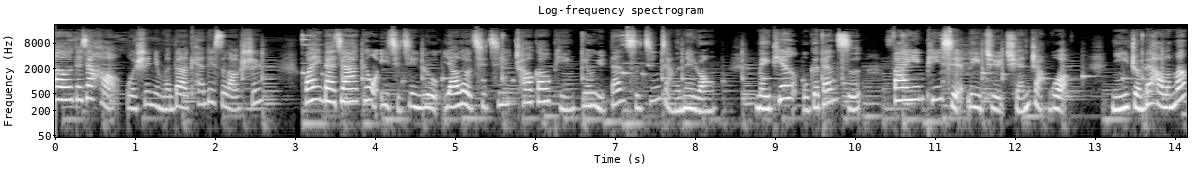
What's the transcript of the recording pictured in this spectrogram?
Hello，大家好，我是你们的 Candice 老师，欢迎大家跟我一起进入幺六七七超高频英语单词精讲的内容，每天五个单词，发音、拼写、例句全掌握，你准备好了吗？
